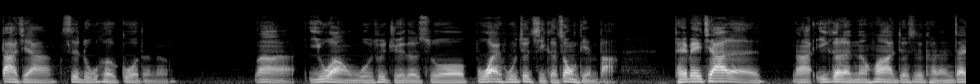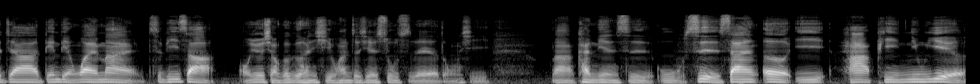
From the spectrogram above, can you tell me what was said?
大家是如何过的呢？那以往我就觉得说，不外乎就几个重点吧，陪陪家人。那一个人的话，就是可能在家点点外卖，吃披萨。我因为小哥哥很喜欢这些素食类的东西。那看电视，五四三二一，Happy New Year！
